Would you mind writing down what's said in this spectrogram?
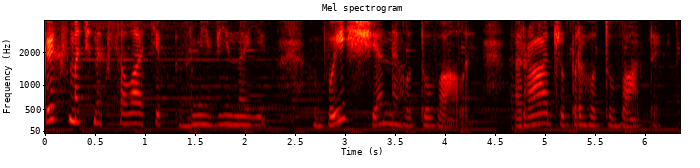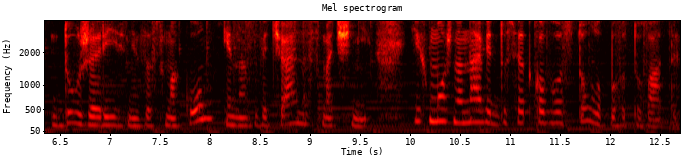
Таких смачних салатів з мівіної ви ще не готували. Раджу приготувати. Дуже різні за смаком і надзвичайно смачні. Їх можна навіть до святкового столу готувати.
